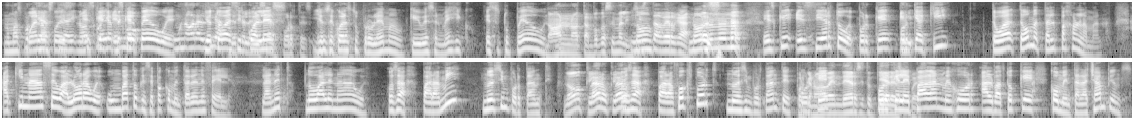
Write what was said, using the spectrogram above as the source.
Nomás porque bueno, pues ahí. No, es, que, porque ya es que el pedo, güey. Una hora al Yo día te voy a de decir cuál es. Deportes. Yo sé cuál es tu problema, güey, que vives en México. Ese es tu pedo, güey. No, no, no, tampoco soy malinchista, No, verga. No, no, sea, no, no. Es que es cierto, güey. ¿Por qué? Porque aquí te voy, a, te voy a matar el pájaro en la mano. Aquí nada se valora, güey. Un vato que sepa comentar NFL. La neta. No vale nada, güey. O sea, para mí no es importante. No, claro, claro. O sea, para Fox Sports no es importante. porque ¿Por no va a vender si tú Porque quieres. le pues. pagan mejor al vato que comenta la Champions.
